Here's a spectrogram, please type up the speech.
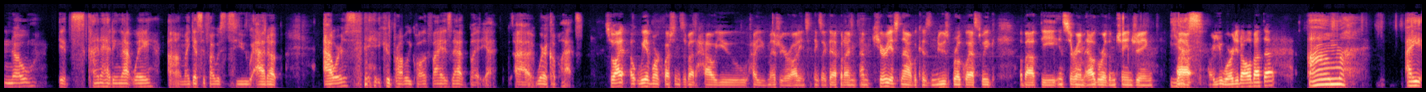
no. It's kind of heading that way. Um, I guess if I was to add up hours, it could probably qualify as that. But yeah, uh, wear a couple hats. So I uh, we have more questions about how you how you measure your audience and things like that. But I'm I'm curious now because news broke last week about the Instagram algorithm changing. Yes. Uh, are you worried at all about that? Um, I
